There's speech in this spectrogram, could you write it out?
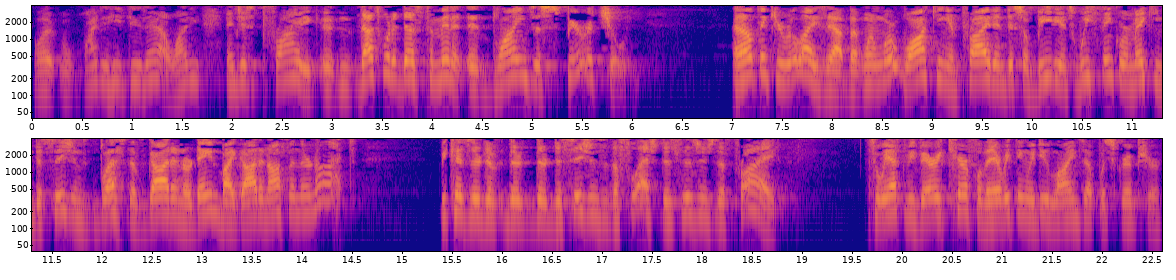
What, why did he do that? Why do you, and just pride. It, that's what it does to men. It, it blinds us spiritually. And I don't think you realize that, but when we're walking in pride and disobedience, we think we're making decisions blessed of God and ordained by God, and often they're not. Because they're, they're, they're decisions of the flesh, decisions of pride. So we have to be very careful that everything we do lines up with Scripture.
